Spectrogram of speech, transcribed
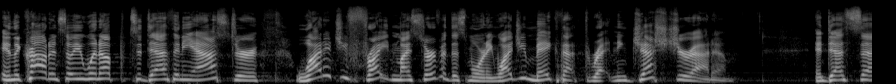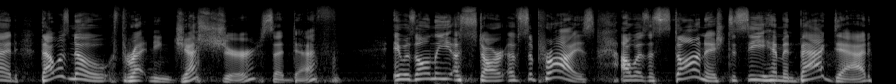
in the crowd. And so he went up to death and he asked her, Why did you frighten my servant this morning? Why'd you make that threatening gesture at him? And death said, That was no threatening gesture, said death. It was only a start of surprise. I was astonished to see him in Baghdad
